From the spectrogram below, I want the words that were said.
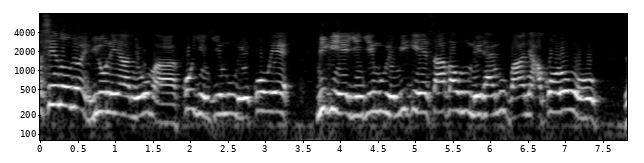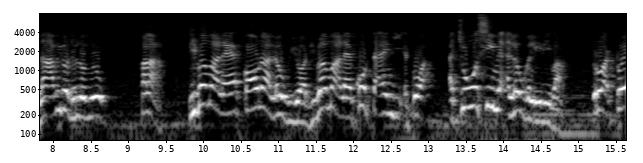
အစင်းဆုံးပြောရင်ဒီလိုနေရာမျိုးမှာကိုယဉ်ကျေးမှုတွေကိုရဲ့ မိခင်ရဲ့ယဉ်ကျေးမှုတွေမိခင်ရဲ့စားသောက်မှုနေထိုင်မှုဘာညာအကုန်လုံးကိုလာပြီးတော့ဒီလိုမျိုးဟုတ်လားဒီဘက်မှာလည်းကောင်းတာလုပ်ပြီးတော့ဒီဘက်မှာလည်းကိုယ်တိုင်းကြီးအတွက်အကျိုးစီးမဲ့အလုပ်ကလေးတွေပါသူတို့ကတွဲ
